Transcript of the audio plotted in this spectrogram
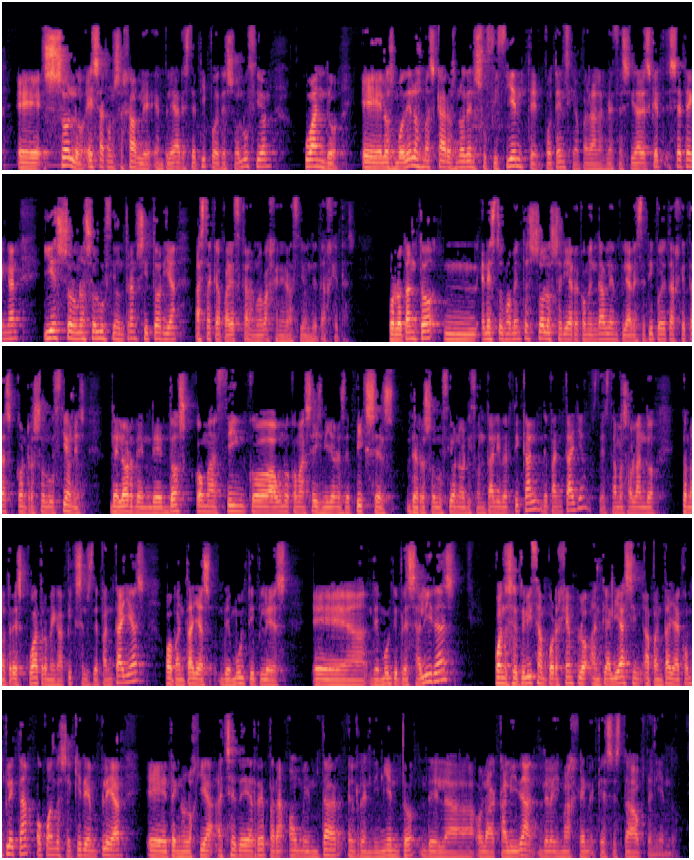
solo es aconsejable emplear este tipo de solución cuando los modelos más caros no den suficiente potencia para las necesidades que se tengan y es solo una solución transitoria hasta que aparezca la nueva generación de tarjetas. Por lo tanto, mm, en estos momentos solo sería recomendable emplear este tipo de tarjetas con resoluciones del orden de 2,5 a 1,6 millones de píxeles de resolución horizontal y vertical de pantalla. Estamos hablando de torno a 3-4 megapíxeles de pantallas o pantallas de múltiples, eh, de múltiples salidas cuando se utilizan, por ejemplo, anti-aliasing a pantalla completa o cuando se quiere emplear eh, tecnología HDR para aumentar el rendimiento o la calidad de la imagen que se está obteniendo.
